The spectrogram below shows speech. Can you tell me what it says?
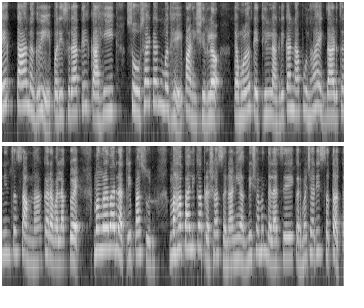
एकता नगरी परिसरातील काही सोसायट्यांमध्ये पाणी शिरलं. त्यामुळं तेथील नागरिकांना पुन्हा एकदा अडचणींचा सामना करावा लागतोय. मंगळवार रात्रीपासून महापालिका प्रशासन आणि अग्निशमन दलाचे कर्मचारी सतत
